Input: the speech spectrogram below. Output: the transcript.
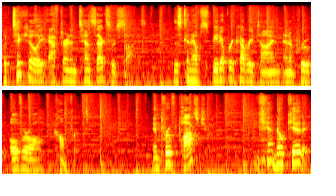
particularly after an intense exercise. This can help speed up recovery time and improve overall comfort. Improve posture. Yeah, no kidding.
